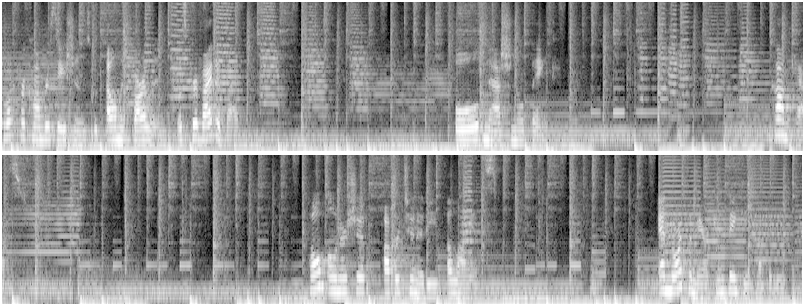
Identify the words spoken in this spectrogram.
Support for Conversations with Al McFarland was provided by Old National Bank, Comcast, Home Ownership Opportunity Alliance, and North American Banking Company.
